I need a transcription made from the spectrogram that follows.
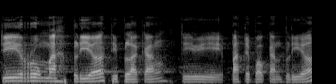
di rumah beliau di belakang, di padepokan beliau.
